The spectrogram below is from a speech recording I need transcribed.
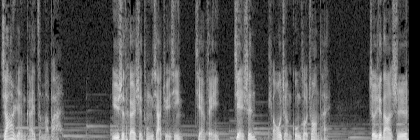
家人该怎么办？于是他开始痛下决心减肥、健身，调整工作状态。哲学大师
